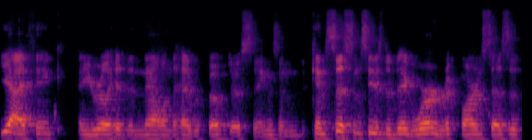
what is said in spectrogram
Yeah, I think you really hit the nail on the head with both those things. And consistency is the big word. Rick Barnes says it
